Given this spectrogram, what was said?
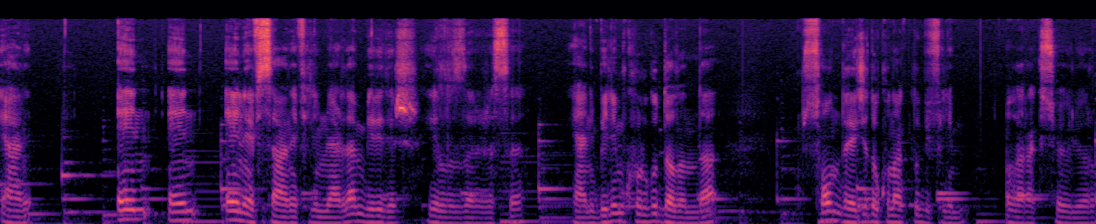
yani en en en efsane filmlerden biridir Yıldızlar Arası. Yani bilim kurgu dalında son derece dokunaklı bir film olarak söylüyorum.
